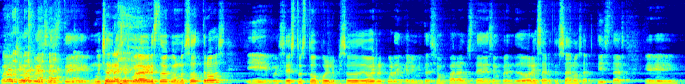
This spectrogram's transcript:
Bueno chicos, pues este, muchas gracias por haber estado con nosotros. Y pues esto es todo por el episodio de hoy. Recuerden que la invitación para ustedes, emprendedores, artesanos, artistas, eh,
